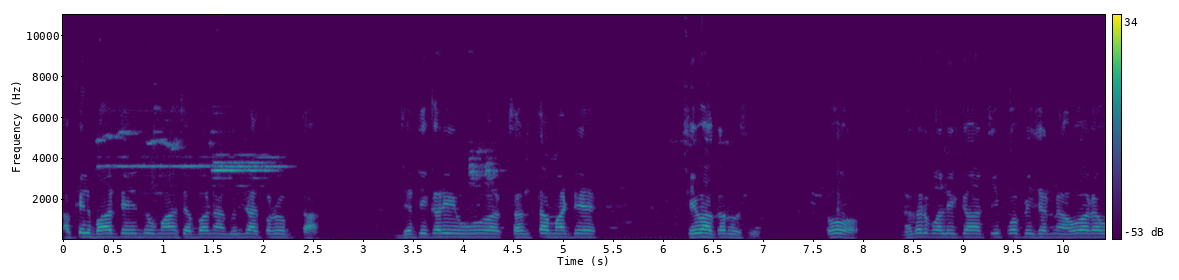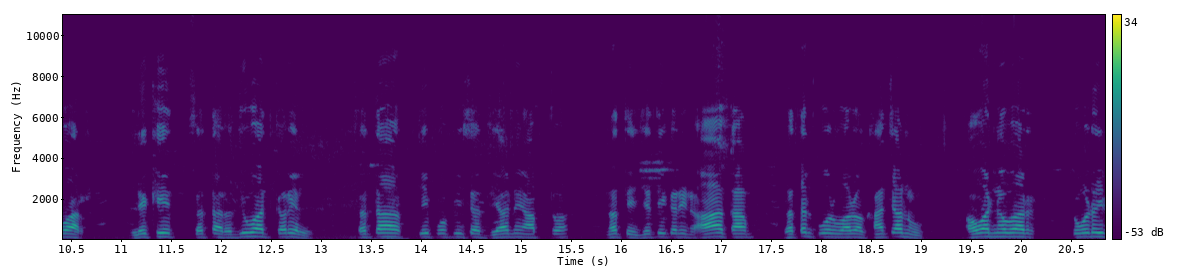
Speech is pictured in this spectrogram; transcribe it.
અખિલ ભારતીય હિન્દુ મહાસભાના ગુજરાત પ્રવક્તા, જેથી કરી હું સંસ્થા માટે સેવા કરું છું. તો નગરપાલિકા ચીફ ઓફિસરને અવારનવાર લેખિત છતાં રજૂઆત કરેલ છતાં ચીફ ઓફિસર ધ્યાને આપતો નથી. જેથી કરીને આ કામ રતનપુરવાળો ખાંચાનું અવારનવાર તોડી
